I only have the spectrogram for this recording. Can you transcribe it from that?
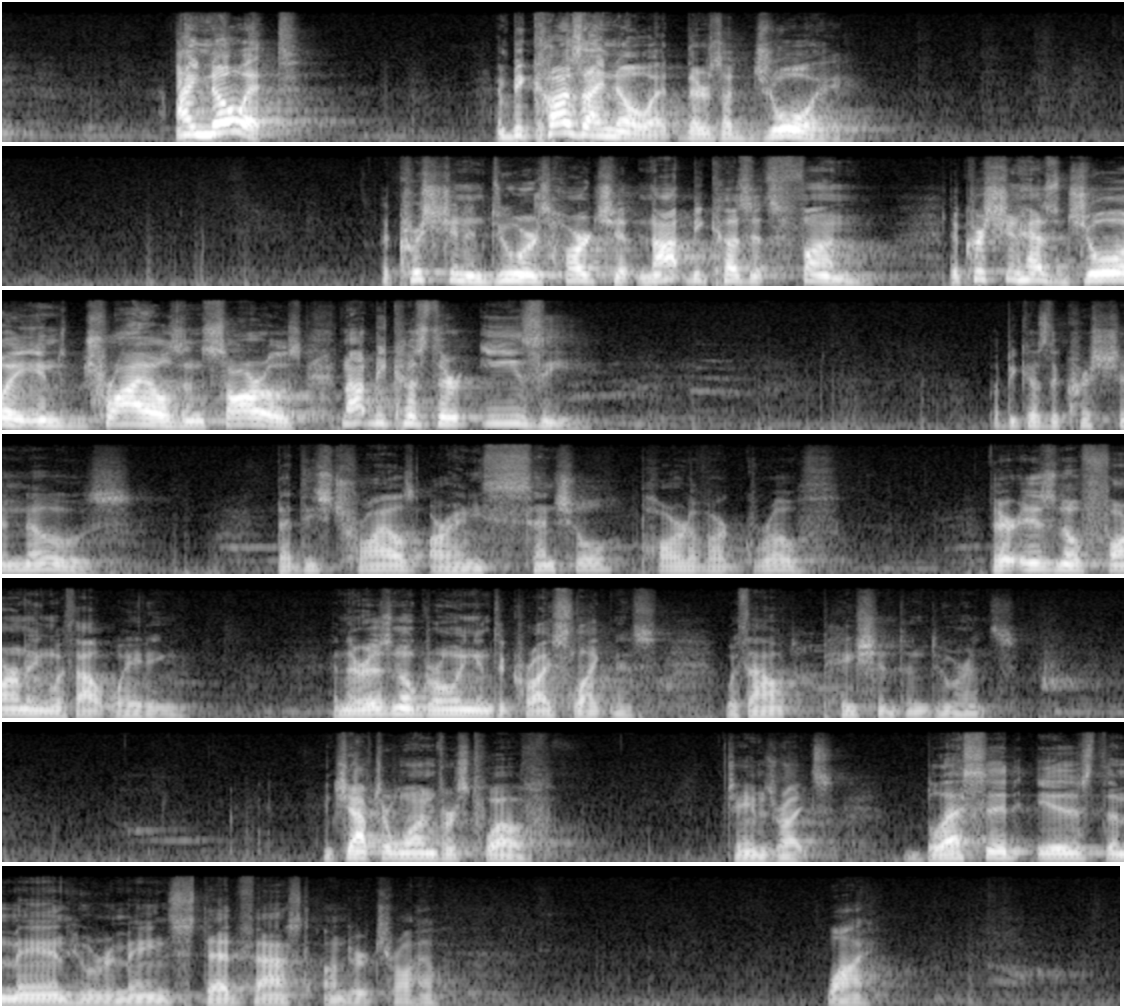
I know it. And because I know it, there's a joy. The Christian endures hardship not because it's fun. The Christian has joy in trials and sorrows, not because they're easy, but because the Christian knows that these trials are an essential part of our growth. There is no farming without waiting, and there is no growing into Christ likeness without patient endurance. In chapter 1, verse 12, James writes, Blessed is the man who remains steadfast under trial. Why?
